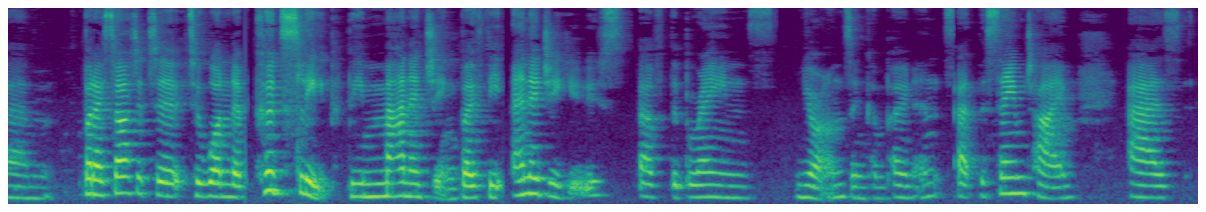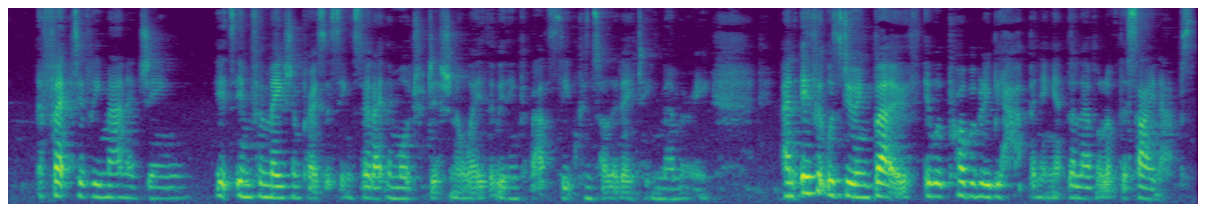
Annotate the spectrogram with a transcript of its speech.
Um, but I started to to wonder: could sleep be managing both the energy use of the brain's neurons and components at the same time as effectively managing its information processing. So, like the more traditional ways that we think about sleep consolidating memory. And if it was doing both, it would probably be happening at the level of the synapse.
